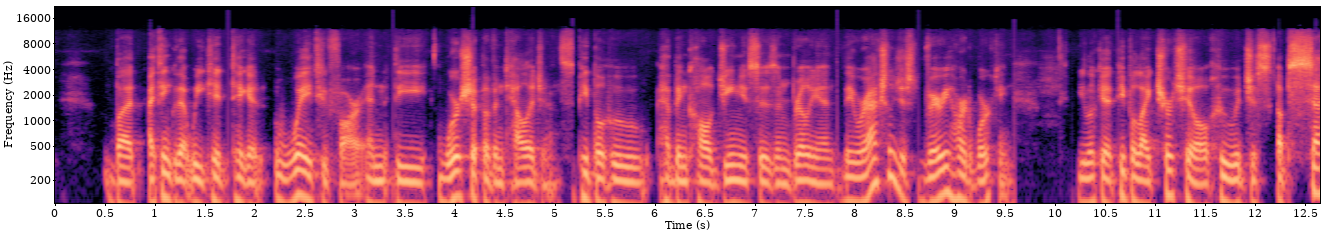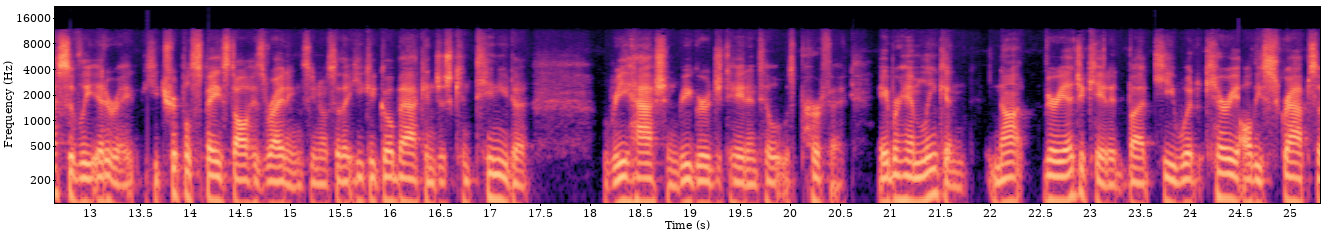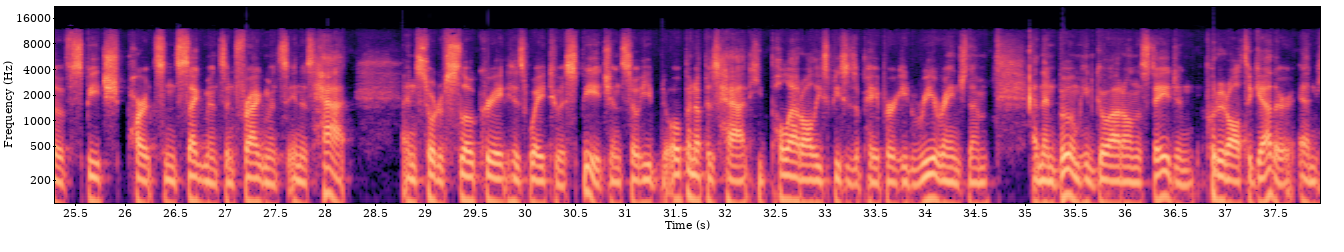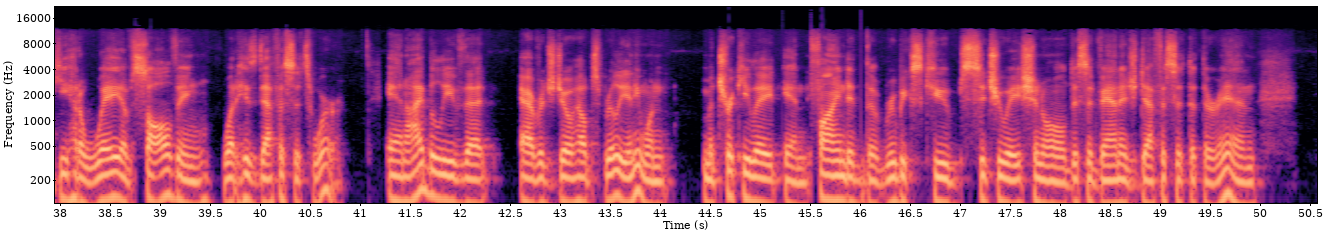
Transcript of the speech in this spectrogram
But I think that we could take it way too far. And the worship of intelligence, people who have been called geniuses and brilliant, they were actually just very hardworking. You look at people like Churchill, who would just obsessively iterate. He triple spaced all his writings, you know, so that he could go back and just continue to rehash and regurgitate until it was perfect. Abraham Lincoln, not very educated, but he would carry all these scraps of speech parts and segments and fragments in his hat and sort of slow create his way to a speech. And so he'd open up his hat, he'd pull out all these pieces of paper, he'd rearrange them, and then boom, he'd go out on the stage and put it all together. And he had a way of solving what his deficits were. And I believe that Average Joe helps really anyone matriculate and find the Rubik's Cube situational disadvantage deficit that they're in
